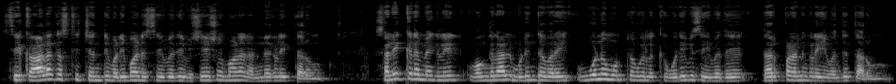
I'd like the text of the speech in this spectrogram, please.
ஸ்ரீ காளகஸ்தி சென்று வழிபாடு செய்வது விசேஷமான நன்மைகளை தரும். சனிக்கிழமைகளில் உங்களால் முடிந்தவரை ஊனமுற்றவர்களுக்கு உதவி செய்வது நற்பலன்களை வந்து தரும்.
